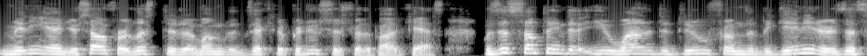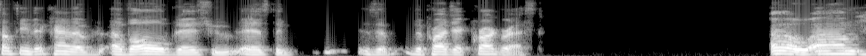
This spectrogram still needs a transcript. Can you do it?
Minnie and yourself are listed among the executive producers for the podcast. Was this something that you wanted to do from the beginning, or is this something that kind of evolved as you as the as the, the project progressed? Oh, um,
